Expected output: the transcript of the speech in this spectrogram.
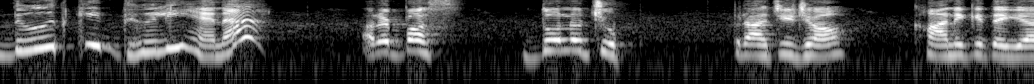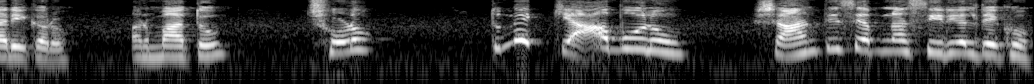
दूध की धूली है ना? अरे बस, दोनों चुप। प्राची, जाओ, खाने की तैयारी करो। और माँ, तुम छोड़ो। तुम्हें क्या बोलूँ? शांति से अपना सीरियल देखो।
